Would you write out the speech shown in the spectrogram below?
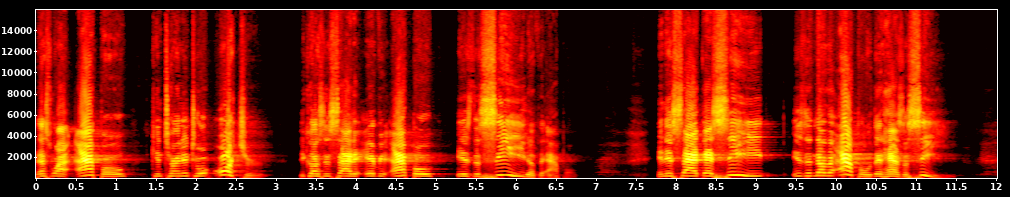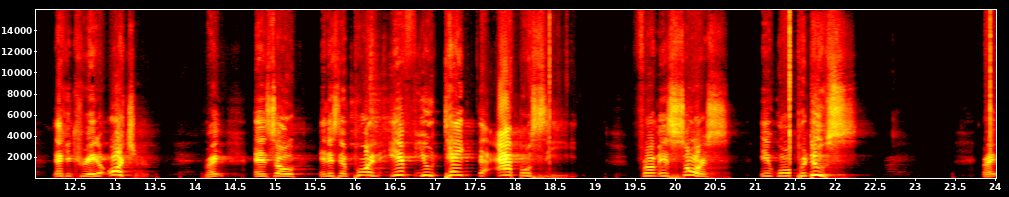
That's why apple can turn into an orchard because inside of every apple is the seed of the apple. And inside that seed is another apple that has a seed that can create an orchard, right? And so, and it's important if you take the apple seed from its source, it won't produce, right?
